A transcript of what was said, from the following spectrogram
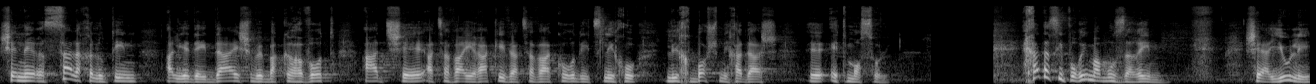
שנהרסה לחלוטין על ידי דאעש ובקרבות עד שהצבא העיראקי והצבא הכורדי הצליחו לכבוש מחדש אה, את מוסול. אחד הסיפורים המוזרים שהיו לי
